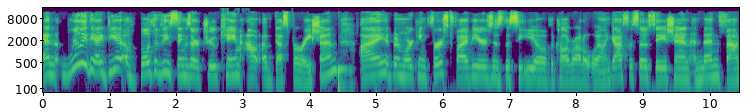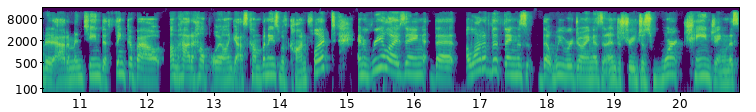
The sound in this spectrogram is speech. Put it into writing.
And really the idea of both of these things are true came out of desperation. I had been working first 5 years as the CEO of the Colorado Oil and Gas Association and then founded Adamantine to think about um, how to help oil and gas companies with conflict and realizing that a lot of the things that we were doing as an industry just weren't changing this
